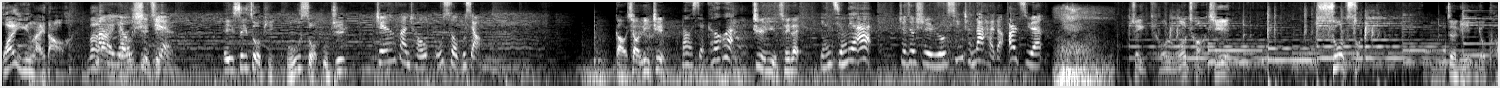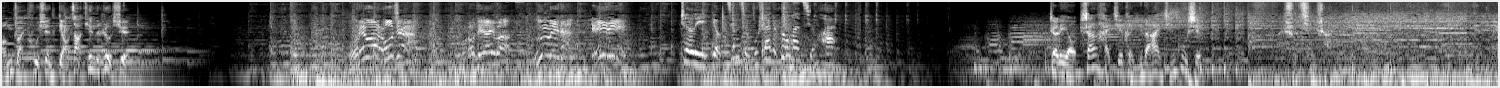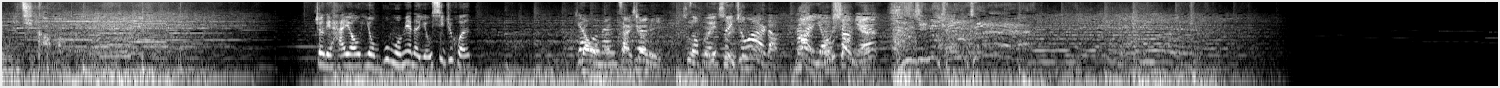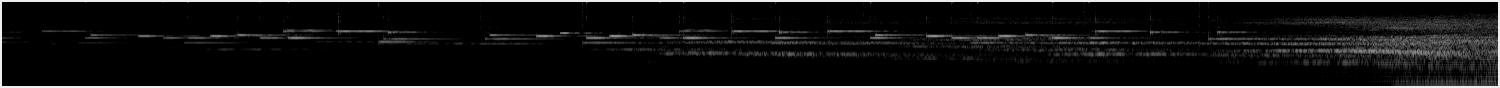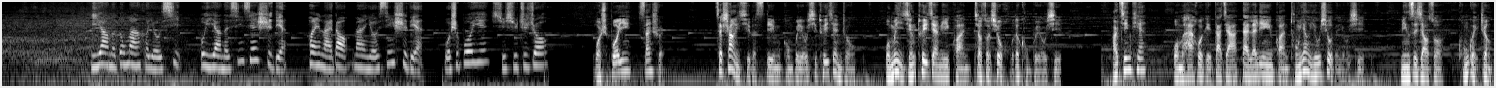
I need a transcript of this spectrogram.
欢迎来到漫游世界。AC 作品无所不知，JN 范畴无所不晓，搞笑励志、冒险科幻、治愈催泪，言情恋爱，这就是如星辰大海的二次元。这条罗刹街，我说了算。这里有狂拽酷炫、屌炸天的热血，这里有经久不衰的动漫情怀，这里有山海皆可移的爱情故事，海水千山，你愿意陪我一起看吗？这里还有永不磨灭的游戏之魂，让我们在这里做回最中二的漫游少年。一样的动漫和游戏，不一样的新鲜试点，欢迎来到漫游新试点。我是播音徐徐之舟。我是播音三水。在上一期的 Steam 恐怖游戏推荐中，我们已经推荐了一款叫做《锈湖》的恐怖游戏，而今天我们还会给大家带来另一款同样优秀的游戏，名字叫做《恐鬼症》。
